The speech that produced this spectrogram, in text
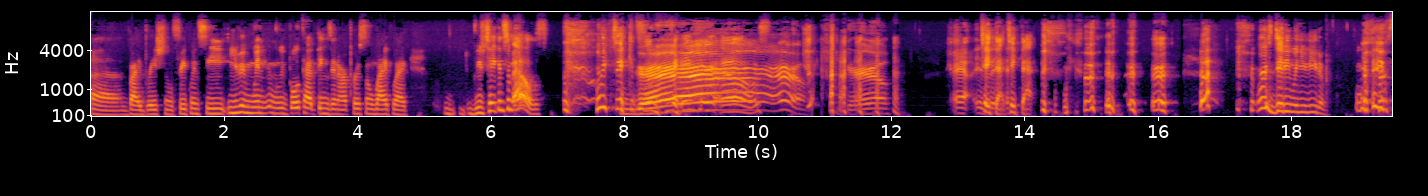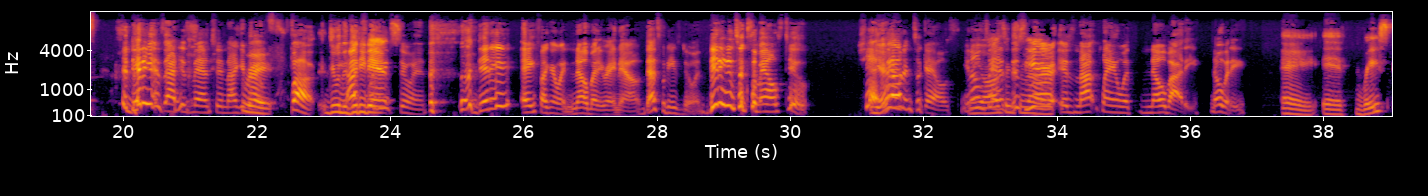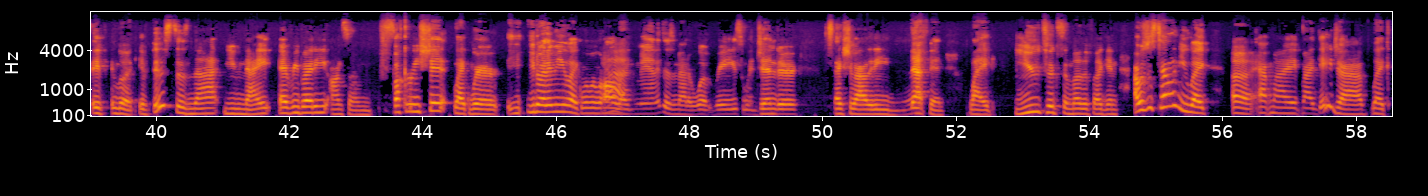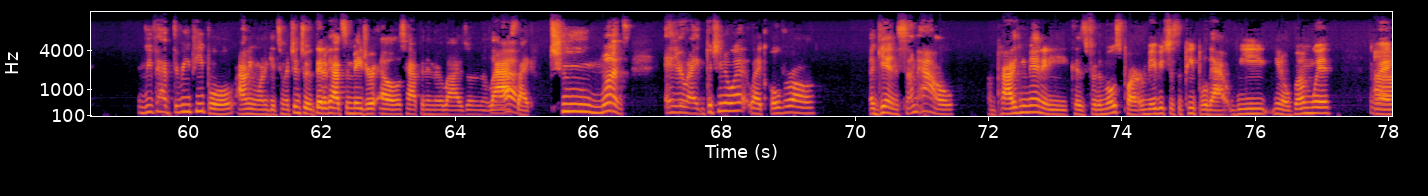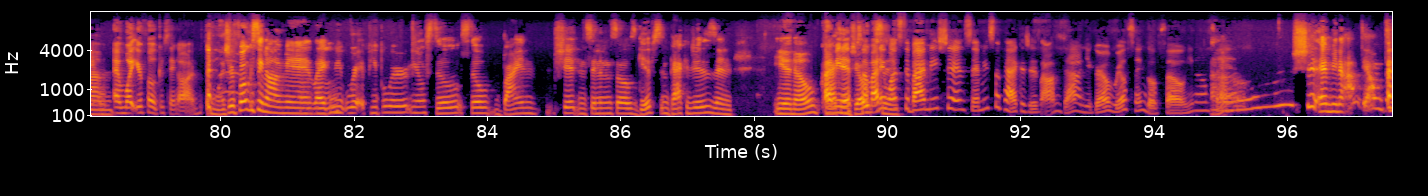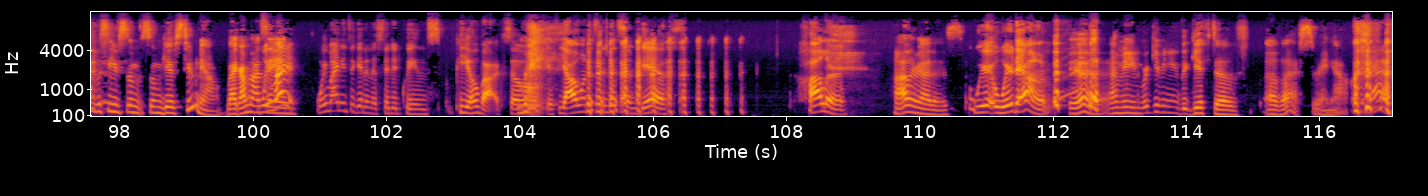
uh vibrational frequency even when, when we both had things in our personal life like we've taken some l's we've taken some major l's Girl. Girl. Eh, take it- that take that where's diddy when you need him Diddy is at his mansion, not giving right a fuck. doing the That's diddy dance he's doing. Diddy ain't fucking with nobody right now. That's what he's doing. Diddy done took some L's too. Shit, we Yeah. all done took L's. You know We what I'm saying? This year is not playing with nobody. Nobody. Hey, if race, if look, if this does not unite everybody on some fuckery shit, like where you, you know what I mean, like where we're all like, man, it doesn't matter what race, what gender, sexuality, nothing. Like you took some motherfucking. I was just telling you, like uh, at my my day job, like we've had three people. I don't even want to get too much into it that have had some major L's happen in their lives within the last Yeah. like two months and you're like, but you know what? Like overall, again, somehow I'm proud of humanity because for the most part, or maybe it's just the people that we, you know, run with. Right. Um, and what you're focusing on. and what you're focusing on, man. Like Mhm. we we're people are, you know, still still buying shit and sending themselves gifts and packages and you know, I mean, if somebody and- wants to buy me shit and send me some packages, I'm down. Your girl real single. So, you know what I'm saying? Oh shit! I mean, I'm down to receive some some gifts too now. Like I'm not we saying might we might need to get an ascended queens PO box. So Right. if y'all want to send us some gifts, holler. holler at us. We're we're down. Yeah, I mean, we're giving you the gift of of us right now. Yeah.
